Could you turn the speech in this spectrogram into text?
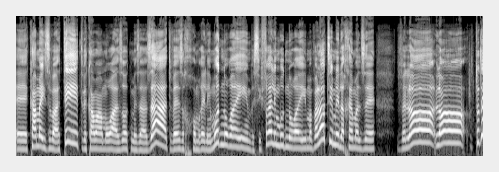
אה, כמה היא זוועתית, וכמה המורה הזאת מזעזעת, ואיזה חומרי לימוד נוראים, וספרי לימוד נוראים, אבל לא יוצאים להילחם על זה. ולא, לא, אתה יודע,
